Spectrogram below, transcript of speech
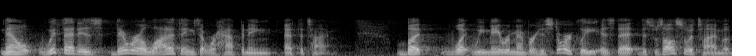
Now, with that is, there were a lot of things that were happening at the time. But what we may remember historically is that this was also a time of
